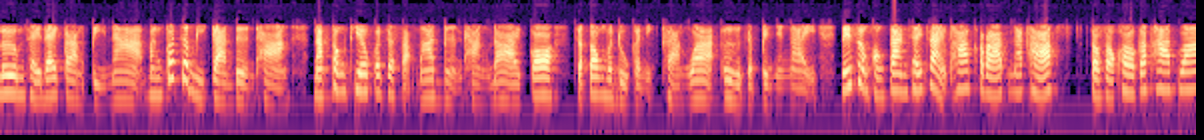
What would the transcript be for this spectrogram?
เริ่มใช้ได้กลางปีหน้า มันก็จะมีการเดินทาง นักท่องเที่ยวก็จะสามารถเดินทางได้ ก็จะต้องมาดูกันอีกครั้งว่า เออจะเป็นยังไง ในส่วนของการใช้จ่ายภาครัฐนะคะ สสคก็คาดว่า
